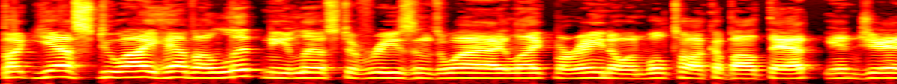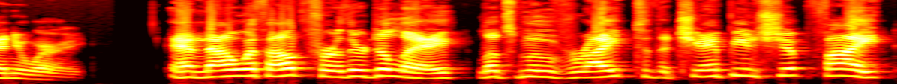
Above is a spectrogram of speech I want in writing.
But yes, do I have a litany list of reasons why I like Moreno? And we'll talk about that in January. And now, without further delay, let's move right to the championship fight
